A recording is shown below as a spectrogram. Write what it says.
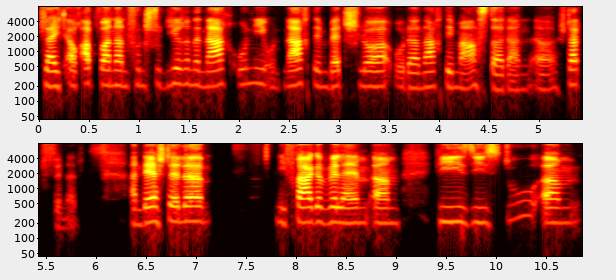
vielleicht auch Abwandern von Studierenden nach Uni und nach dem Bachelor oder nach dem Master dann äh, stattfindet. An der Stelle die Frage, Wilhelm, ähm, wie siehst du ähm,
